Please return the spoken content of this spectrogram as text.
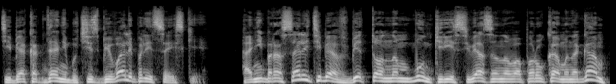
Тебя когда-нибудь избивали полицейские? Они бросали тебя в бетонном бункере, связанного по рукам и ногам,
